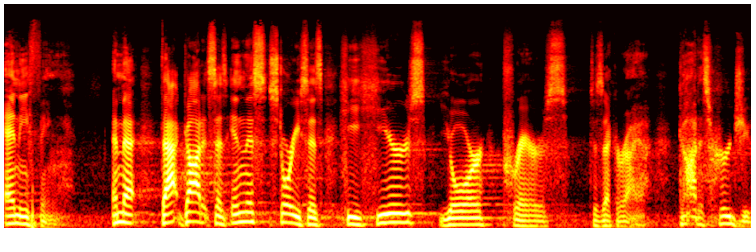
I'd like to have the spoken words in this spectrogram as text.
anything. And that that God, it says in this story, he says, he hears your prayers to Zechariah. God has heard you.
